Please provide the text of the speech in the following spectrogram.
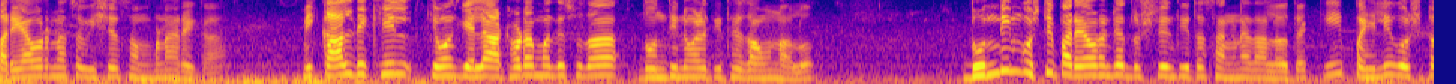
पर्यावरणाचा विषय संपणार आहे का? मी काल देखील किंवा गेल्या आठवड्यामध्ये सुद्धा दोन तीन वेळा तिथे जाऊन आलो. दोन तीन गोष्टी पर्यावरणाच्या दृष्टीने तिथं सांगण्यात आलं होतं की पहिली गोष्ट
